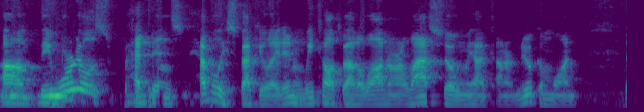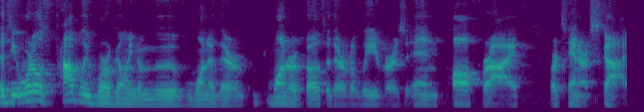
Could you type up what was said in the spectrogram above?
Um, the Orioles had been heavily speculated, and we talked about a lot on our last show when we had Connor Newcomb one that the Orioles probably were going to move one of their one or both of their relievers in Paul Fry or Tanner Scott.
